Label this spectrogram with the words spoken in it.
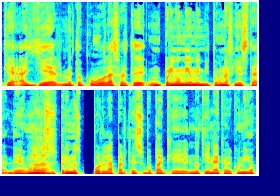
que ayer me tocó la suerte, un primo mío me invitó a una fiesta de uno de sus primos por la parte de su papá que no tiene nada que ver conmigo,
